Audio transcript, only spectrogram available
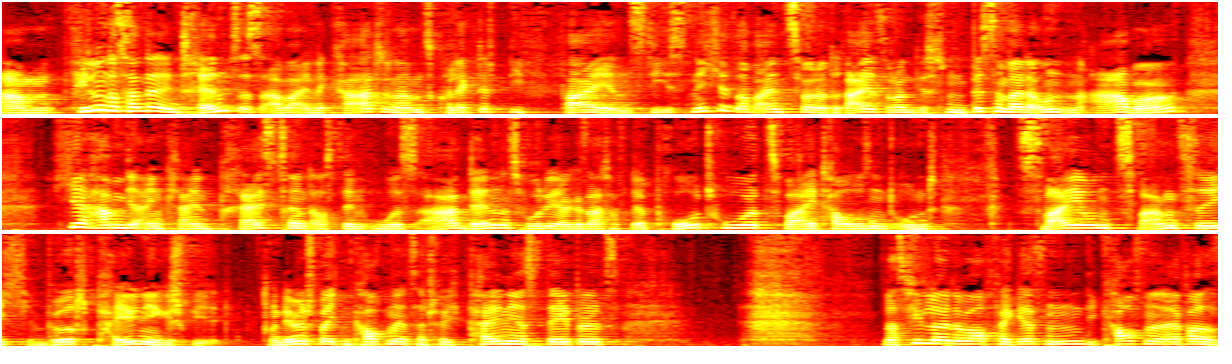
Ähm, viel interessanter in den Trends ist aber eine Karte namens Collective Defiance. Die ist nicht jetzt auf 1, 2 oder 3, sondern die ist ein bisschen weiter unten, aber hier haben wir einen kleinen Preistrend aus den USA, denn es wurde ja gesagt, auf der Pro Tour 2022 wird Pioneer gespielt. Und dementsprechend kauft man jetzt natürlich Pioneer Staples. Was viele Leute aber auch vergessen, die kaufen dann einfach,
